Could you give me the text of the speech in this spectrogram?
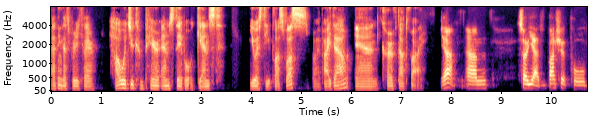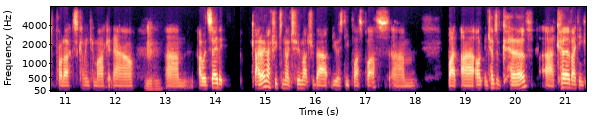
I think that's pretty clear. How would you compare M Stable against USD plus by PieDAO and Curve.fi? Yeah. Um, so yeah, a bunch of pooled products coming to market now. Mhm. Um, I would say that I don't actually know too much about USD um, but uh, on- in terms of Curve, uh, Curve I think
